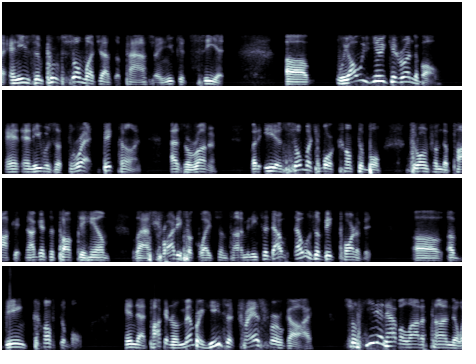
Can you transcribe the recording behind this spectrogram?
Uh, and he's improved so much as a passer, and you could see it. Uh, we always knew he could run the ball, and, and he was a threat big time as a runner. But he is so much more comfortable throwing from the pocket. And I get to talk to him last Friday for quite some time, and he said that that was a big part of it, uh, of being comfortable in that pocket. And remember, he's a transfer guy, so he didn't have a lot of time to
